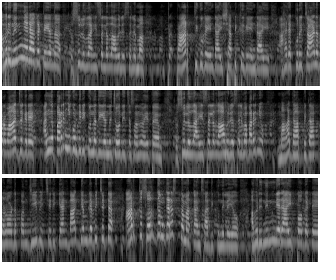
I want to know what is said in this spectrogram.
അവർ നിന്ദ്യരാകട്ടെ എന്ന് റസൂലുള്ളാഹി സ്വല്ലല്ലാഹു അലൈഹി വസല്ലമ പ്ര- പ്രാർത്ഥിക്കുകയുണ്ടായി ശപിക്കുകയുണ്ടായി. ആരെക്കുറിച്ചാണ് പ്രവാചകരെ അങ്ങ് പറഞ്ഞുകൊണ്ടിരിക്കുന്നത് എന്ന് ചോദിച്ച സമയത്ത് റസൂലുള്ളാഹി സല്ലാഹു വസല്ലം പറഞ്ഞു മാതാപിതാക്കളോടൊപ്പം ജീവിച്ചിരിക്കാൻ ഭാഗ്യം ലഭിച്ചിട്ട് ആർക്ക് സ്വർഗം കരസ്ഥമാക്കാൻ സാധിക്കുന്നില്ലയോ? അവർ നിന്ദ്യരായി പോകട്ടെ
